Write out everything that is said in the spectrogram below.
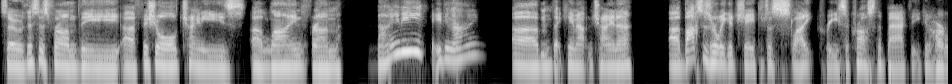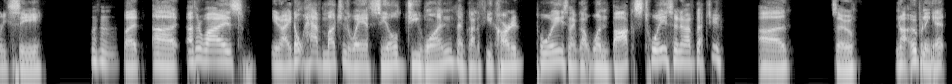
So this is from the official Chinese uh, line from 90, 89, um, that came out in China. Uh, box is in really good shape. There's a slight crease across the back that you can hardly see. Hmm But uh, otherwise, you know, I don't have much in the way of sealed G1. I've got a few carded toys and I've got one box toy. So now I've got two. Uh, so not opening it.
